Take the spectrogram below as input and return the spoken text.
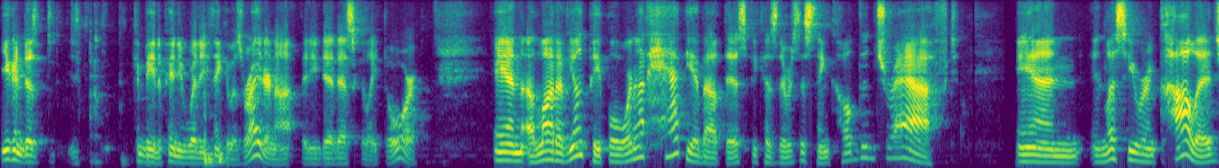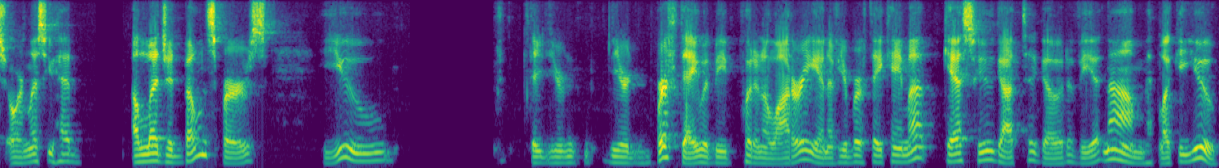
You can just can be an opinion whether you think it was right or not, but he did escalate the war. And a lot of young people were not happy about this because there was this thing called the draft. And unless you were in college or unless you had alleged bone spurs, you your your birthday would be put in a lottery, and if your birthday came up, guess who got to go to Vietnam? Lucky you.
